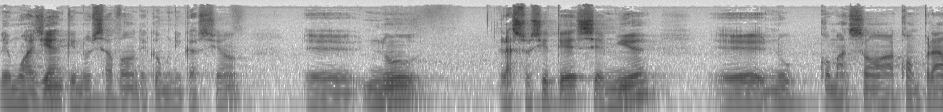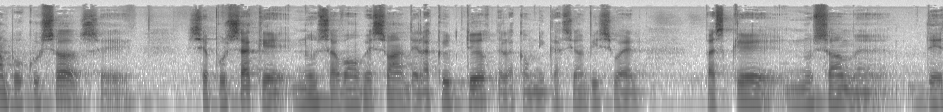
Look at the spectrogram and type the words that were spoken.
les moyens que nous avons de communication, euh, nous, la société, c'est mieux et nous commençons à comprendre beaucoup de choses. C'est pour ça que nous avons besoin de la culture, de la communication visuelle, parce que nous sommes euh, des,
